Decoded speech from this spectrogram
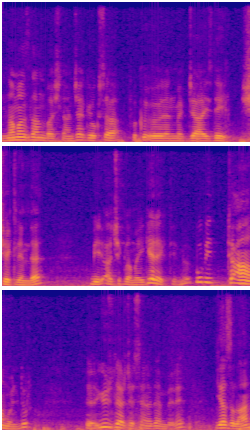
namazdan başlanacak yoksa fıkıh öğrenmek caiz değil şeklinde bir açıklamayı gerektirmiyor. Bu bir teamüldür. E, yüzlerce seneden beri yazılan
